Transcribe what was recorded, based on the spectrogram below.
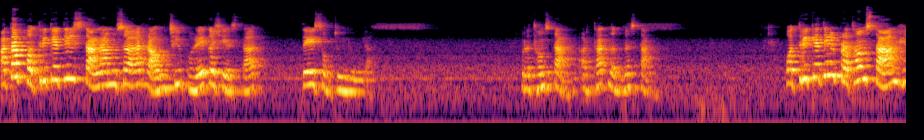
आता पत्रिकेतील स्थानानुसार राहूची फळे कशी असतात ते समजून घेऊया. प्रथम स्थान अर्थात लग्नस्थान पत्रिकेतील प्रथम स्थान हे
